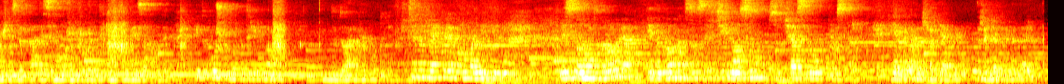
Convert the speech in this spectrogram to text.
можна звертатися, ми можемо проводити такі групові заходи. І також, кому потрібно індивідуальну роботу. Щиро дякую вам, пані Інна. Міцного здоров'я і до нових зустрічей в нашому сучасному просторі. Дякую, що дякую. Дуже дякую, Наталя.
